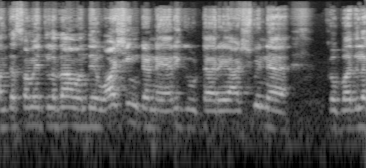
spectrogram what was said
அந்த சமயத்துல தான் வந்து வாஷிங்டனை இறக்கி விட்டாரு. அஸ்வினை பதில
